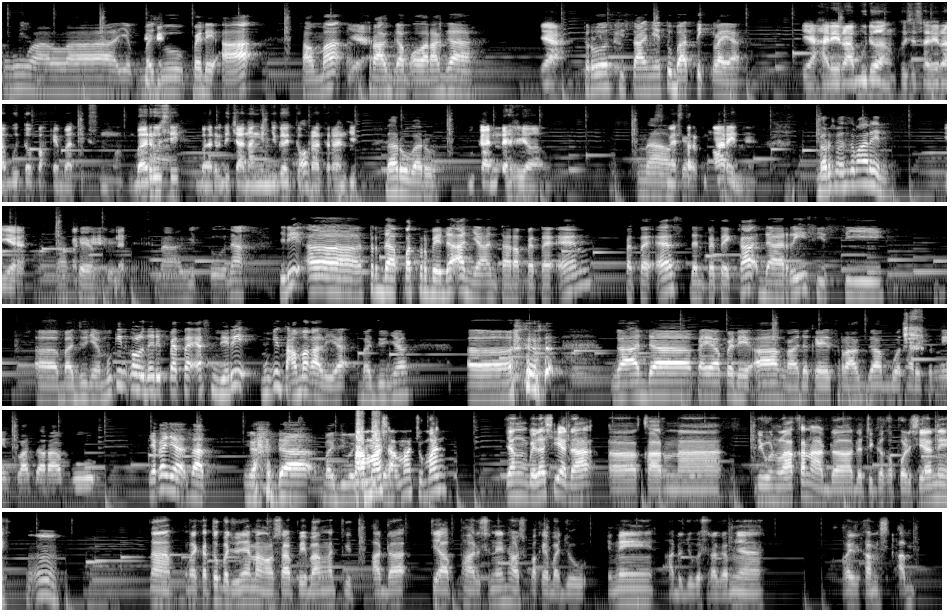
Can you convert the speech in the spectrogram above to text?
Walah, ya baju PDA sama Ya. seragam olahraga. Ya, Terus Gitu. sisanya itu batik lah ya. Ya hari Rabu doang, khusus hari Rabu tuh pakai batik semua. Baru Ah. sih, baru dicanangin juga itu Oh. peraturannya, Baru baru. bukan dari. Nah, semester kemarin ya. Baru semester kemarin. Iya, Oke Pakai oke. Nah gitu. Nah jadi eh, terdapat perbedaan ya antara PTN, PTS dan PTK dari sisi eh, bajunya. Mungkin kalau dari PTS sendiri mungkin sama kali ya bajunya. eh, nggak ada kayak PDA, nggak ada kayak seragam buat hari Senin, Selasa, Rabu. Ya kan ya saat nggak ada baju-baju. sama gitu. sama cuman yang beda sih ada eh, karena di Unla kan ada ada tiga kepolisian nih Mm-mm. nah mereka tuh bajunya emang harus rapi banget gitu ada tiap hari Senin harus pakai baju ini ada juga seragamnya hari Kamis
